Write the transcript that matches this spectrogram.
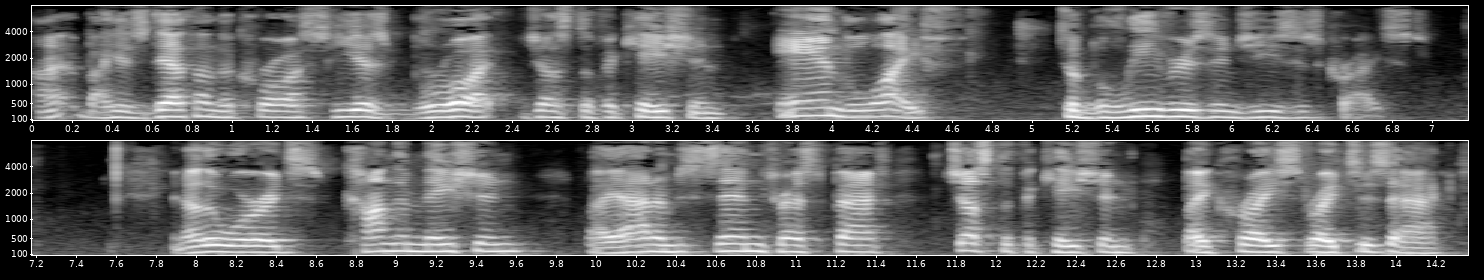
uh, by his death on the cross, he has brought justification and life to believers in Jesus Christ. In other words, condemnation by Adam's sin, trespass, justification by Christ's righteous act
